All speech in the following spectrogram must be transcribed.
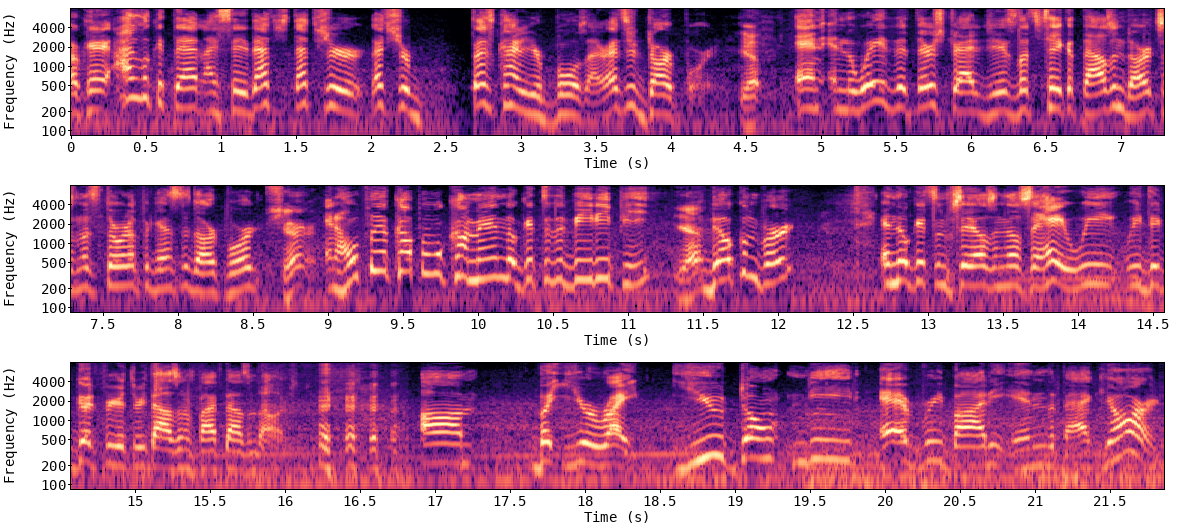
Okay, I look at that and I say that's that's your that's your that's kind of your bullseye, right? That's your dartboard. Yep. And and the way that their strategy is, let's take a thousand darts and let's throw it up against the dartboard. Sure. And hopefully a couple will come in, they'll get to the VDP, Yep. they'll convert, and they'll get some sales and they'll say, hey, we we did good for your three thousand and five thousand dollars. Um, but you're right. You don't need everybody in the backyard.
